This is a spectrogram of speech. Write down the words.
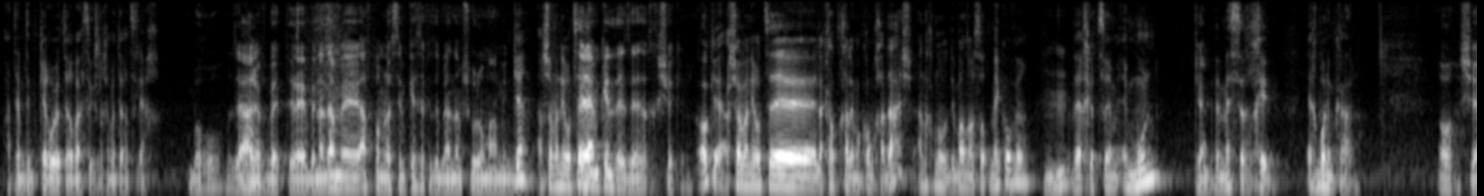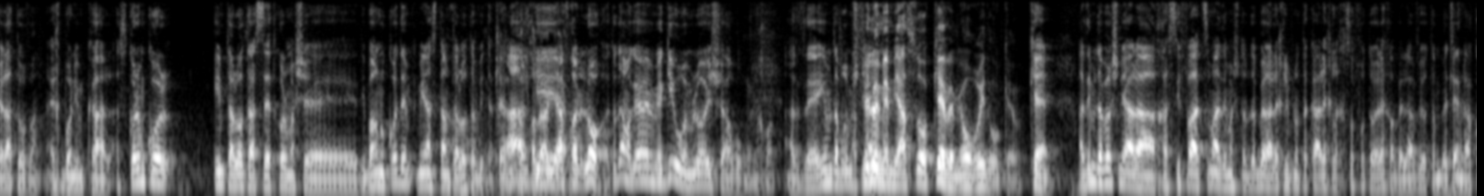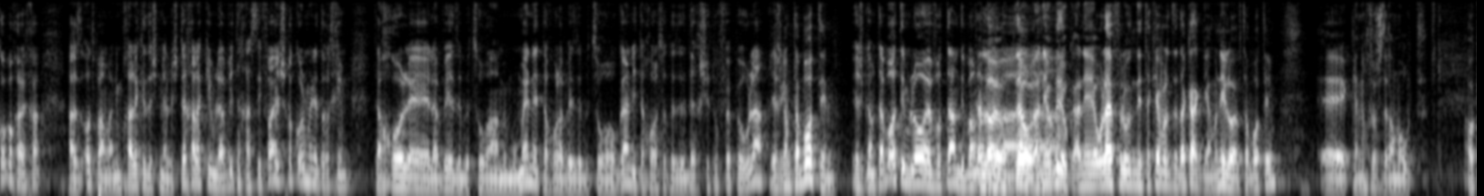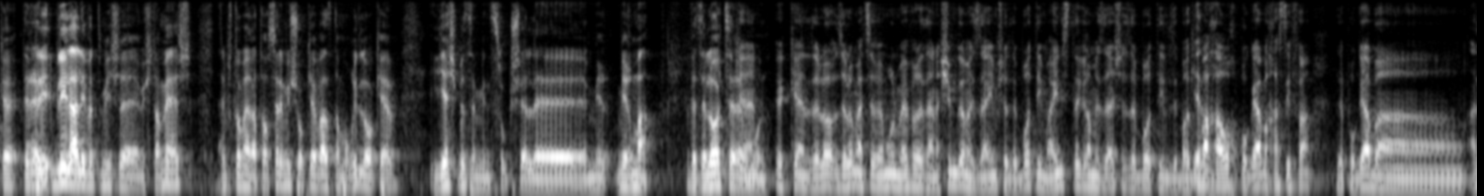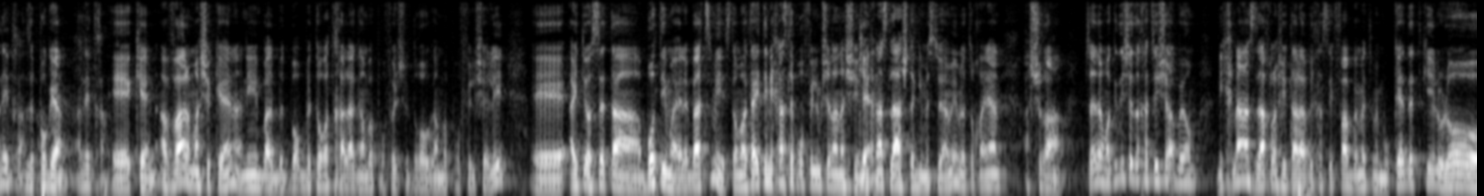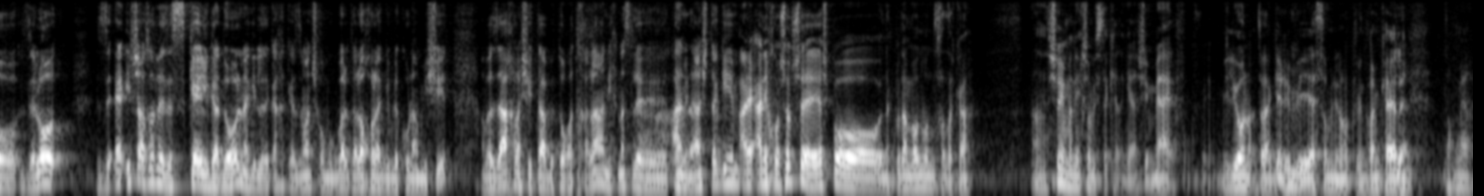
אתם תמכרו יותר והעסק שלכם יותר יצליח. ברור, זה א' ב', תראה, בן אדם אה, אף פעם לא ישים כסף, זה בן אדם שהוא לא מאמין. כן, עכשיו אני רוצה... אלא אם כן זה- זה שקל. אוקיי, עכשיו אני רוצה לקחת אותך למקום חדש. אנחנו דיברנו על לעשות makeover. ואיך יוצרים אמון כן. ומסר אחיד. איך בונים קהל? או, שאלה טובה. איך בונים קהל? אז קודם כל, אם אתה לא תעשה את כל מה שדיברנו קודם, מן הסתם אתה לא תביא את כן, הקהל, אף אחד לא כי יגיע. אף אחד, לא, אתה יודע מה, גם אם הם יגיעו, הם לא יישארו. נכון. אז אה, אם מדברים שנייה... אפילו אם הם יעשו עוקב, הם יורידו עוקב. כן. אז אם נדבר שנייה על החשיפה עצמה, זה מה שאתה מדבר, על איך לבנות את הקהל, איך לחשוף אותו אליך ולהביא אותם בעצם כן. לעקוב אחריך, אז עוד פעם, אני מחלק את זה שנייה לשתי חלקים, להביא את החשיפה, יש לך כל מיני דרכים. אתה יכול אה, להביא את זה בצורה ממומנת, אתה יכול להביא את זה בצורה אורגנית, אתה יכול לעשות את זה דרך שיתופי פעולה. יש גם את הבוטים. יש גם את הבוטים, לא אוהב אותם, דיברנו על לא זה. ב- זהו, אני בדיוק, אני אולי אפילו נתעכב על זה דקה, כי גם אני לא אוהב את הבוטים, אה, כי אני חושב שזה רמאות. אוקיי? תראה, בלי- בלי להעליב את מי שמשתמש, אני פשוט אומר, אתה עושה למישהו עוקב ואז אתה מוריד לו עוקב, יש בזה מין סוג של אה, מר- מרמה, וזה לא יוצר כן, אמון. אה, כן, זה לא, זה לא מייצר אמון, מעבר לזה, אנשים גם מזהים שזה בוטים, האינסטגרם מזהה שזה בוטים, זה בטווח כן. הארוך פוגע בחשיפה, זה פוגע ב... אני איתך. זה פוגע. אני איתך. אה, כן, אבל מה שכן, אני בתור, בתור התחלה, גם בפרופיל של דרור, גם בפרופיל שלי, אה, הייתי עושה את הבוטים האלה בעצמי. זאת אומרת, הייתי נכנס לפרופילים של אנשים, כן. נכנס לאשטגים מסוימים, לצורך העניין, השראה. בסדר? מקדיש איזה חצי שעה ביום. נכנס, זה אחלה שיטה להביא חשיפה באמת ממוקדת, כאילו, לא... זה לא... זה, אי אפשר לעשות לזה scale גדול, נגיד לזה ככה, כי הזמן שלך מוגבל, אתה לא יכול להגיב לכולם אישית, אבל זה אחלה שיטה בתור התחלה, נכנס לכל אני- מיני האשטגים. אני, אני חושב שיש פה נקודה מאוד מאוד חזקה. אנשים, אני עכשיו מסתכל, נגיד, אנשים 100 אלף עוקבים, מיליון, אתה יודע, גרי וי 10 מיליון עוקבים, דברים כאלה. כן. אתה אומר,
